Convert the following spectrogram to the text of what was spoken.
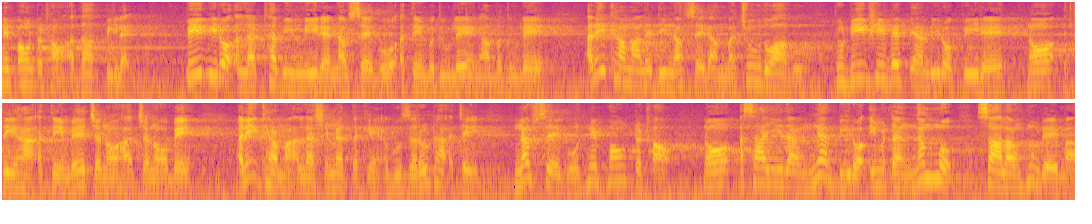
နှစ်ပေါင်းတစ်ထောင်အဇပ်ပေးလိုက်ပေးပြီးတော့အလတ်ထပ်ပြီးမေးတယ်နောက်ဆယ်ကိုအတင်ဘသူလဲငါဘသူလဲအဲ့ဒီခါမှလည်းဒီနောက်ဆယ်ကမကျူးသွားဘူးသူဒီဖြေပဲပြန်ပြီးတော့ပေးတယ်နော်အသေးဟာအတင်ပဲကျွန်တော်ဟာကျွန်တော်ပဲအဲ့ဒီအခါမှာအလရှင်မြတ်သခင်အခုဇရုထအကျိန်နဖ်ဆယ်ကိုနှစ်ပေါင်းတစ်ထောင် နော်အစာရည်သာငတ်ပြီးတော့အင်မတန်ငတ်မှုစာလောင်မှုတွေမှာ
